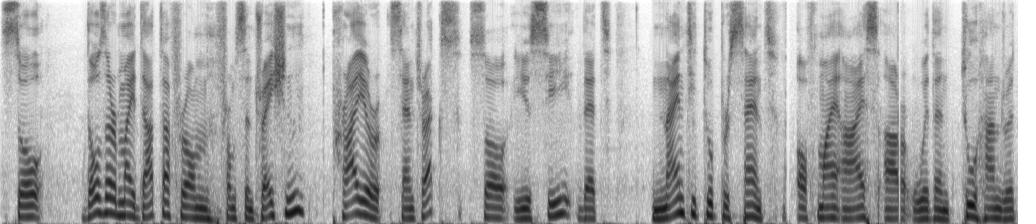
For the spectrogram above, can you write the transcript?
So those are my data from, from centration prior Centrax. So you see that 92% of my eyes are within 200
